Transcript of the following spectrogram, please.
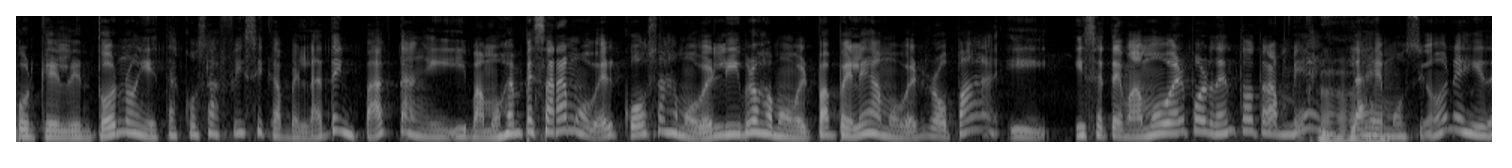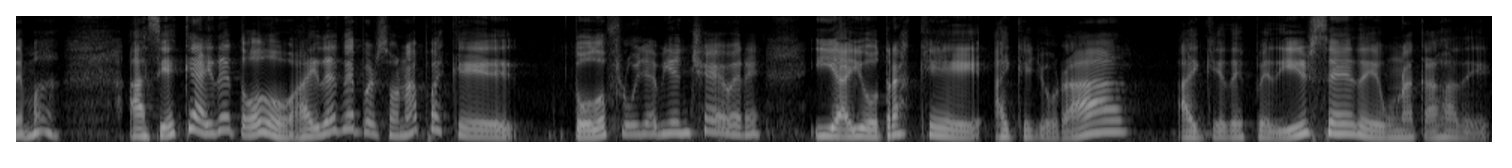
porque el entorno y estas cosas físicas, ¿verdad? Te impactan y, y vamos a empezar a mover cosas, a mover libros, a mover papeles, a mover ropa y, y se te va a mover por dentro también, Claro. las emociones y demás. Así es que hay de todo. Hay desde personas pues que todo fluye bien chévere y hay otras que hay que llorar, hay que despedirse de una caja de,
